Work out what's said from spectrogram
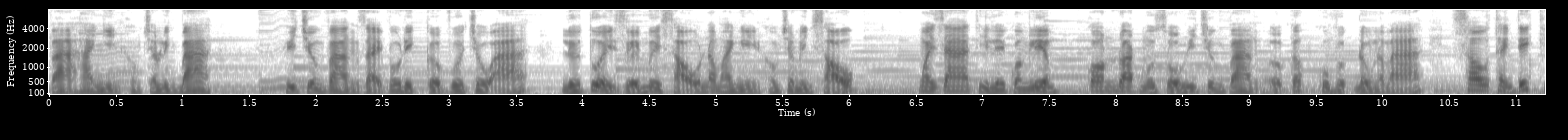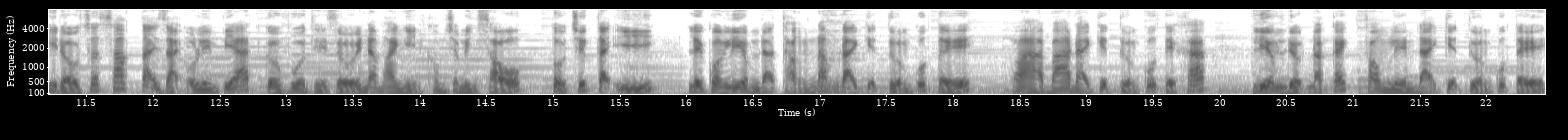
và 2003, huy chương vàng giải vô địch cờ vua châu Á lứa tuổi dưới 16 năm 2006. Ngoài ra thì Lê Quang Liêm còn đoạt một số huy chương vàng ở cấp khu vực Đông Nam Á. Sau thành tích thi đấu xuất sắc tại giải Olympiad cờ vua thế giới năm 2006 tổ chức tại Ý, Lê Quang Liêm đã thắng 5 đại kiện tướng quốc tế, hòa 3 đại kiện tướng quốc tế khác. Liêm được đặc cách phong lên đại kiện tướng quốc tế.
